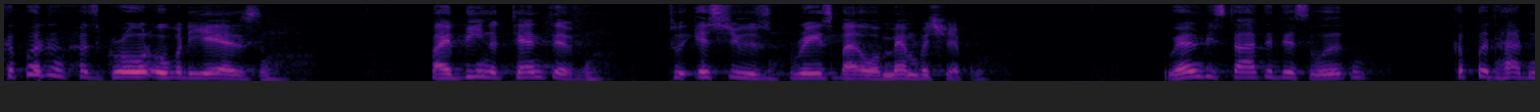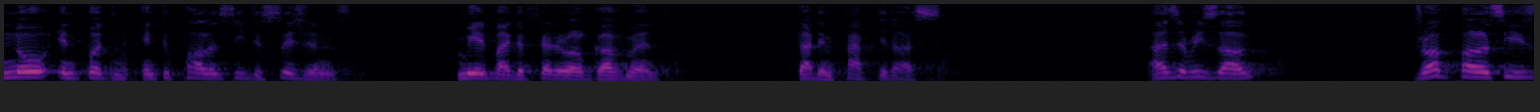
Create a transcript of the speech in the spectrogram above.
CAPUD has grown over the years by being attentive to issues raised by our membership. When we started this work, CAPUD had no input into policy decisions made by the federal government that impacted us. As a result, drug policies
